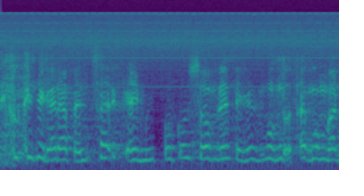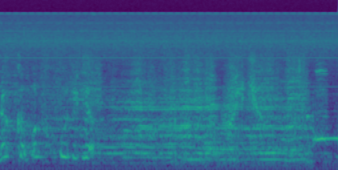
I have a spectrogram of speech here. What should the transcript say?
Tengo que llegar a pensar que hay muy pocos hombres en el mundo tan humanos como Julio. Julio.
